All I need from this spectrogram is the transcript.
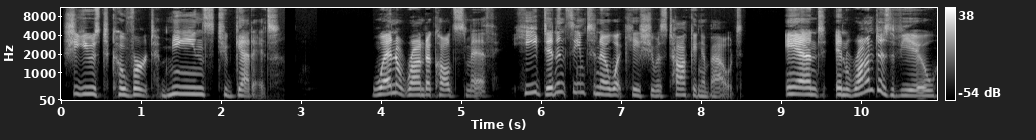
she used covert means to get it. When Rhonda called Smith, he didn't seem to know what case she was talking about. And in Rhonda's view,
